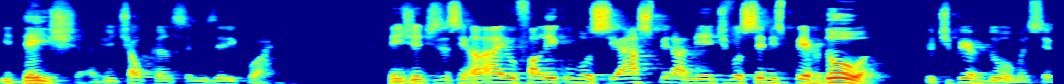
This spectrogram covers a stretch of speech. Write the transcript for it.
e deixa, a gente alcança a misericórdia. Tem gente que diz assim: ah, eu falei com você asperamente, você me perdoa? Eu te perdoo, mas você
